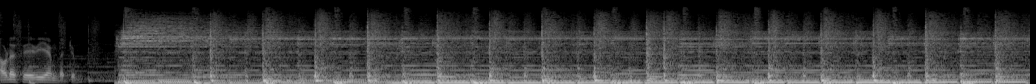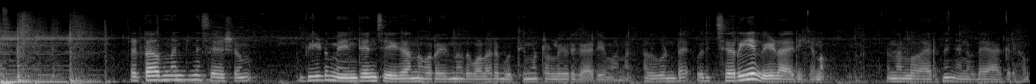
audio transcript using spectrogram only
അവിടെ സേവ് ചെയ്യാൻ പറ്റും. റിട്ടയർമെന്റിന് ശേഷം വീട് മെയിന്റെയിൻ ചെയ്യുക എന്ന് പറയുന്നത് വളരെ ബുദ്ധിമുട്ടുള്ള ഒരു കാര്യമാണ്. അതുകൊണ്ട് ഒരു ചെറിയ വീടായിരിക്കണം. എന്നുള്ളതായിരുന്നു ഞങ്ങളുടെ ആഗ്രഹം.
